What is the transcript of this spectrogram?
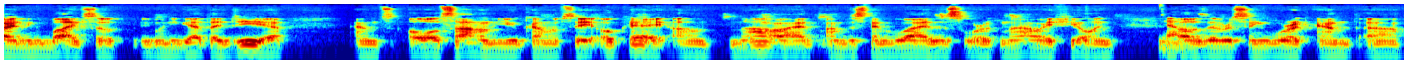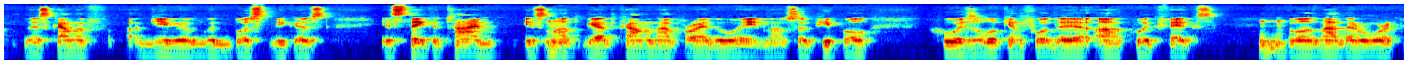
riding bike. So when you get idea and all of a sudden you kind of say, okay, um, now I understand why this work. Now I feel and Yeah. how does everything work, and uh, this kind of uh, give you a good boost because it's take a time. It's not get coming up right away. You know, so people who is looking for the uh, quick fix Mhm. will not ever work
